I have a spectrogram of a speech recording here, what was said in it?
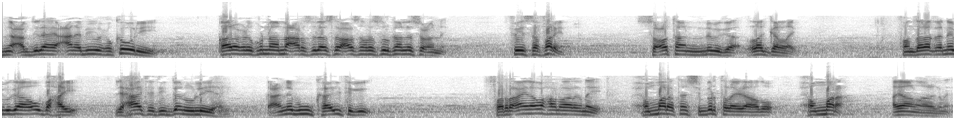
بن عبد الله عن أبيه وحو كوري قال وحو كنا مع رسول الله صلى الله عليه وسلم رسول كان لسعني في سفر سعوتان النبي لقلي فانطلق النبي أبحي لحاجة الدنو ليهي يعني النبي كالي fara'ayna waxaanu aragnay xumaratan shimbirta la yidhaahdo xumara ayaanu aragnay.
